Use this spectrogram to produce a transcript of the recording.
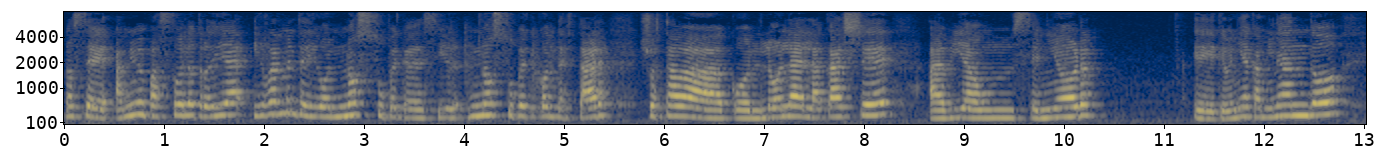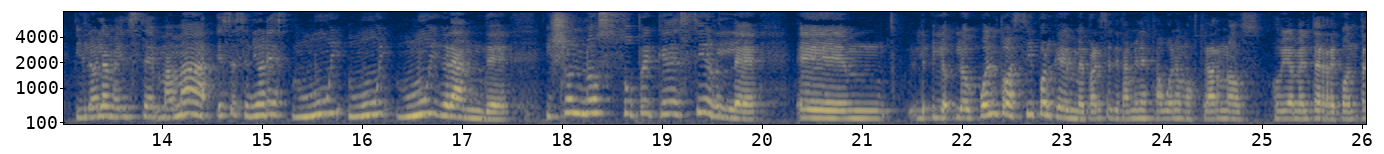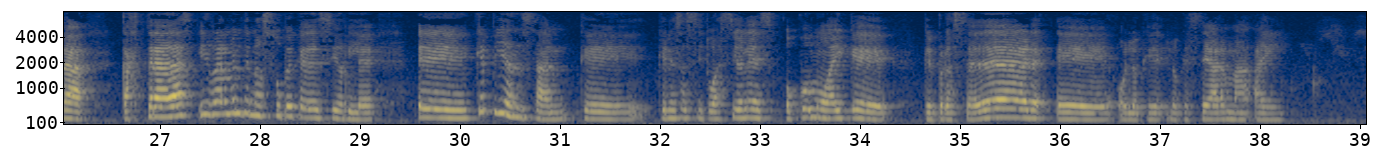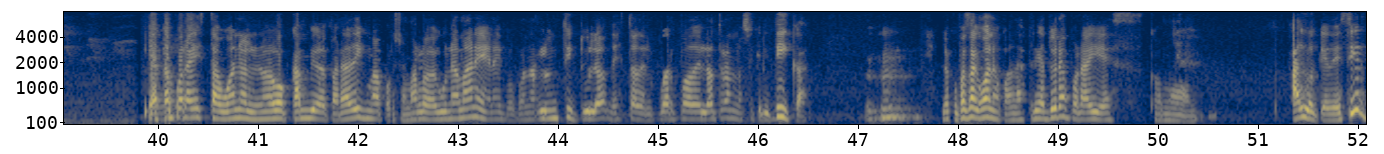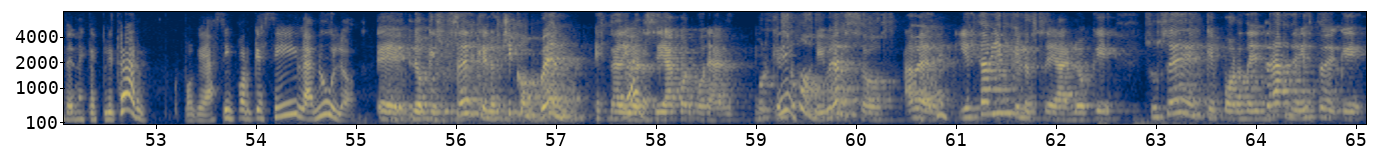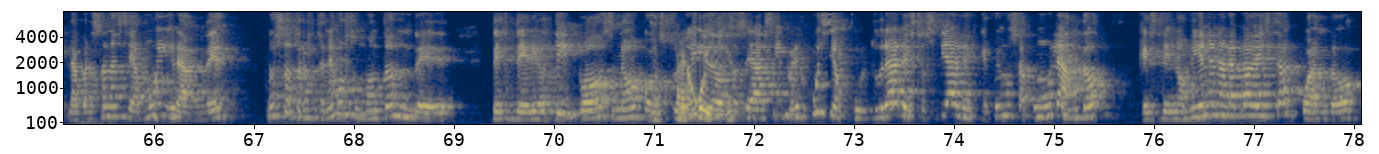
no sé, a mí me pasó el otro día y realmente digo, no supe qué decir, no supe qué contestar. Yo estaba con Lola en la calle, había un señor eh, que venía caminando y Lola me dice, mamá, ese señor es muy, muy, muy grande. Y yo no supe qué decirle. Em, lo, cuento así porque me parece que también está bueno mostrarnos, obviamente, recontra castradas y realmente no supe qué decirle. Eh, ¿Qué piensan que, en esas situaciones o cómo hay que, proceder eh, o lo que, lo que se arma ahí? Y acá por ahí está bueno el nuevo cambio de paradigma, por llamarlo de alguna manera, y por ponerle un título de esto del cuerpo del otro no se critica. Lo que pasa que, bueno, con las criaturas por ahí es como algo que decir, tenés que explicar porque así porque sí, la anulo. Eh, lo que sucede es que los chicos ven esta diversidad corporal, porque somos diversos. A ver, y está bien que lo sea. Lo que sucede es que por detrás de esto de que la persona sea muy grande, nosotros tenemos un montón de, estereotipos, ¿no? Construidos, o sea, sí, prejuicios culturales, sociales que fuimos acumulando, que se nos vienen a la cabeza cuando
